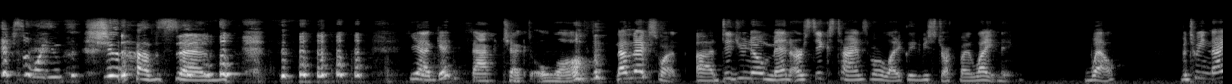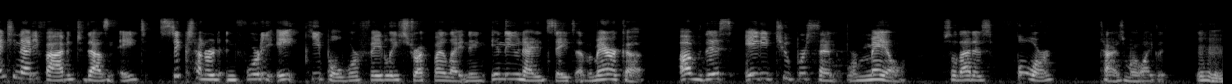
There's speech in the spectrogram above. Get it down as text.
it's what you should have said. Yeah, get fact checked, Olaf. Now, the next one. Uh, did you know men are six times more likely to be struck by lightning? Well, between 1995 and 2008, 648 people were fatally struck by lightning in the United States of America. Of this, 82% were male. So that is four times more likely. hmm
